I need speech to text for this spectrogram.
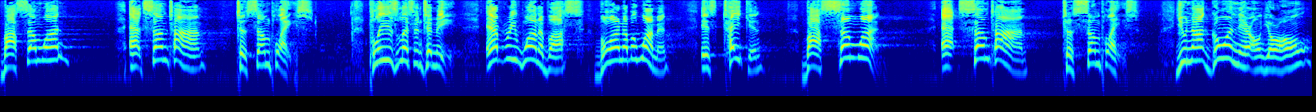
by someone at some time to some place. Please listen to me. Every one of us born of a woman is taken by someone at some time to some place. You're not going there on your own.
